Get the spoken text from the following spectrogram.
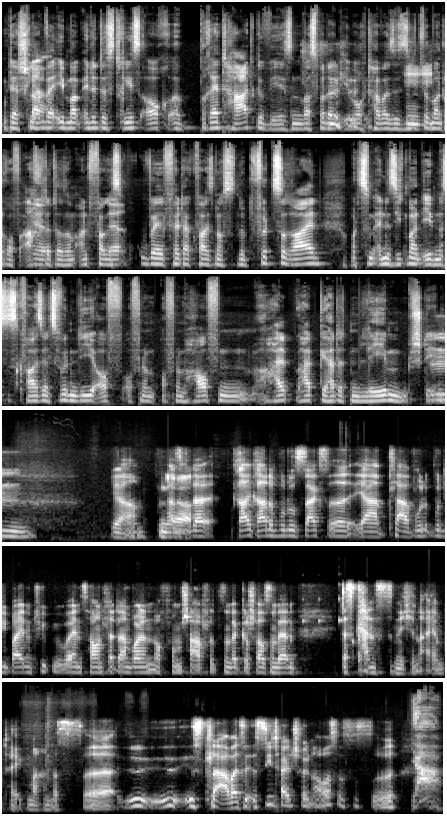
Und der Schlamm ja. wäre eben am Ende des Drehs auch äh, bretthart gewesen, was man dann eben auch teilweise sieht, wenn man darauf achtet. Ja. Also am Anfang ist Uwe fällt da quasi noch so eine Pfütze rein und zum Ende sieht man eben, das ist quasi, als würden die auf, auf, einem, auf einem Haufen halb, halb gehärteten Lehm stehen. Mhm. Ja, also ja. gerade wo du sagst, äh, ja klar, wo, wo die beiden Typen über den Zaun klettern wollen und noch vom Scharfschützen weggeschossen werden, das kannst du nicht in einem Take machen. Das äh, ist klar, aber es, es, sieht halt schön aus. Es ist äh, ja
